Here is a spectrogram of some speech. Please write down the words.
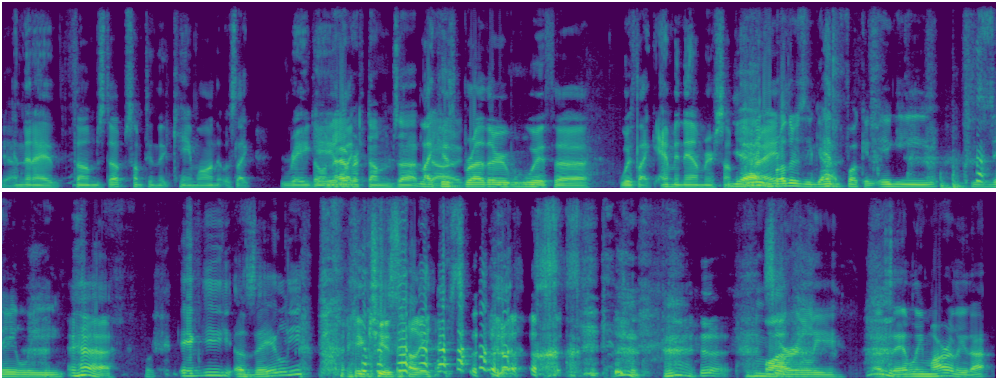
Yeah. and then I had thumbs up something that came on that was like reggae, Don't ever like thumbs up. like his dog. brother Mhm. with uh with like Eminem or something, Yeah. His brothers, he got And- fucking Iggy, Zaylee. Yeah, Iggy Azalea, Iggy Azalea. Marley. Azalea Marley. That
